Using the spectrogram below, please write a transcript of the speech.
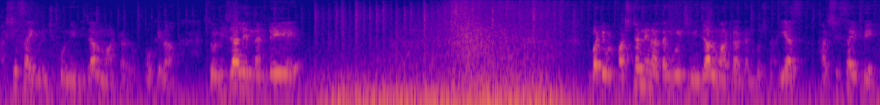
హర్ష సాయి గురించి కొన్ని నిజాలు మాట్లాడదాం. ఓకేనా? సో నిజాలు ఏంటంటే బట్ ఇప్పుడు ఫస్ట్ టైం నేను అతని గురించి నిజాలు మాట్లాడడానికి వచ్చిన. Yes Harsha Sai fake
